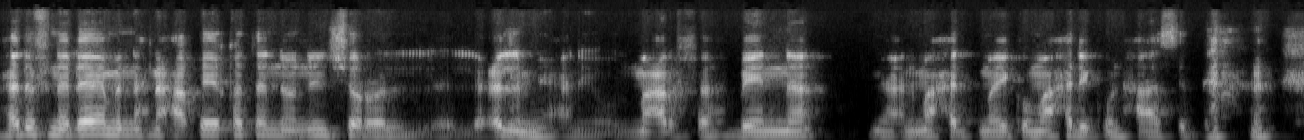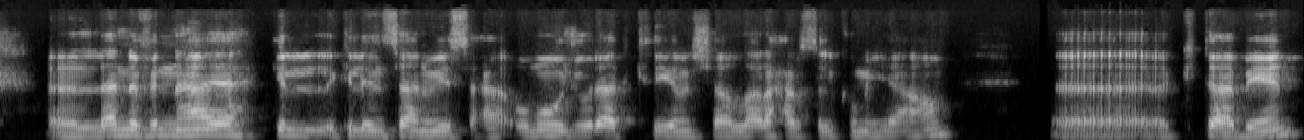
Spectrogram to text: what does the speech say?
هدفنا دائما ان إحنا حقيقة إنه ننشر العلم يعني والمعرفة بيننا. يعني ما حد ما يكون ما حد يكون حاسد. لأنه في النهاية كل كل إنسان يسعى وموجودات كثير إن شاء الله راح أرسل لكم إياهم آه، كتابين.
